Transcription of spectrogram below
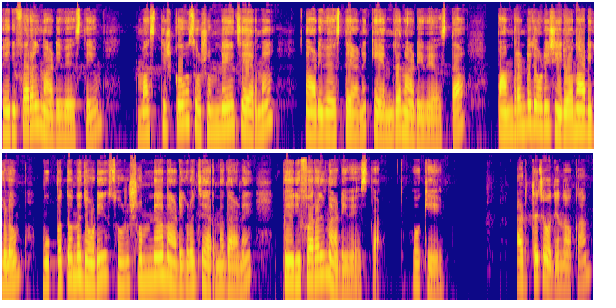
പെരിഫറൽ നാഡി വ്യവസ്ഥയും മസ്തിഷ്കവും സുഷുമ്നയും ചേർന്ന നാഡി വ്യവസ്ഥയാണ് കേന്ദ്ര നാഡി നാഡീവ്യവസ്ഥ പന്ത്രണ്ട് ജോഡി ശിരോനാടികളും മുപ്പത്തൊന്ന് ജോഡി സുഷുമ്ന നാടികളും ചേർന്നതാണ് പെരിഫറൽ നാഡി വ്യവസ്ഥ ഓക്കെ. അടുത്ത ചോദ്യം നോക്കാം.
